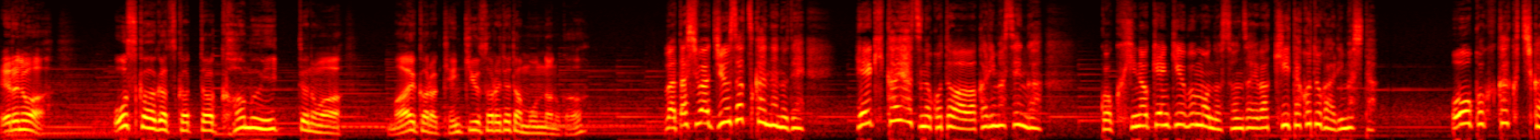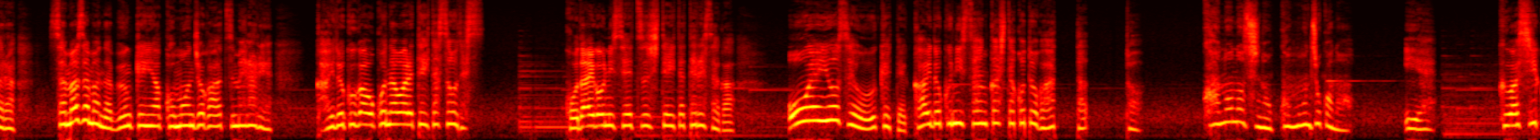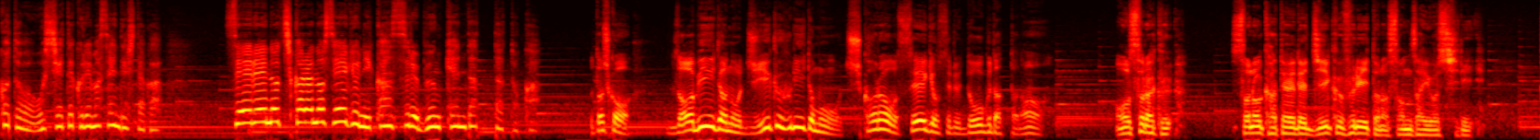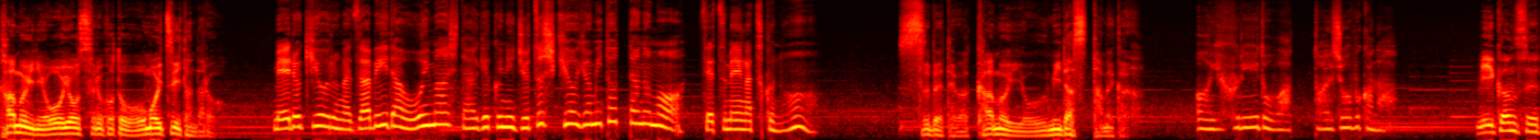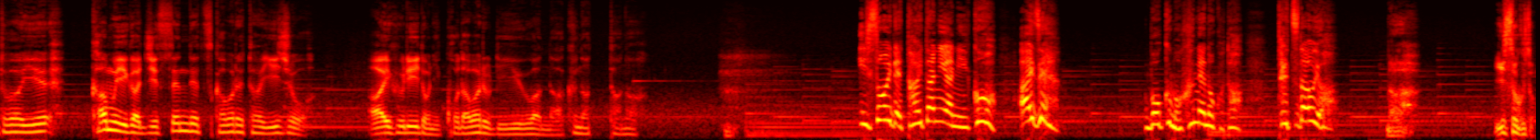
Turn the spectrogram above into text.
エレノアオスカーが使ったカムイってのは前から研究されてたもんなのか？私は巡察官なので兵器開発のことは分かりませんが極秘の研究部門の存在は聞いたことがありました。王国各地から様々な文献や古文書が集められ解読が行われていたそうです。古代語に精通していたテレサが応援要請を受けて解読に参加したことがあったと。カノ主の古文書かな？いえ詳しいことは教えてくれませんでしたが精霊の力の制御に関する文献だったとか。確かザビーダのジークフリートも力を制御する道具だったな。おそらくその過程でジークフリートの存在を知りカムイに応用することを思いついたんだろう。メルキオルがザビーダを追い回した挙句に術式を読み取ったのも説明がつくの全てはカムイを生み出すためかアイフリードは大丈夫かな？未完成とはいえカムイが実戦で使われた以上アイフリードにこだわる理由はなくなったな。急いでタイタニアに行こうアイゼン。僕も船のこと手伝うよ。なあ急ぐぞ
